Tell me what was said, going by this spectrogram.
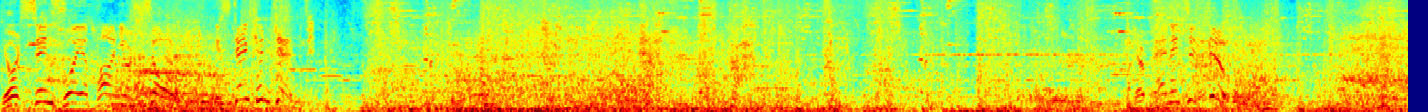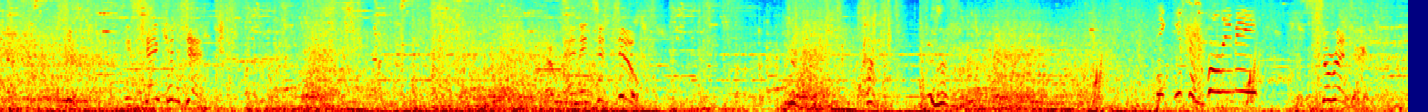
Your sins weigh upon your soul. You stand condemned. Your penance is due. You stand condemned. Your penance is due. Think you can bully me? Surrender.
